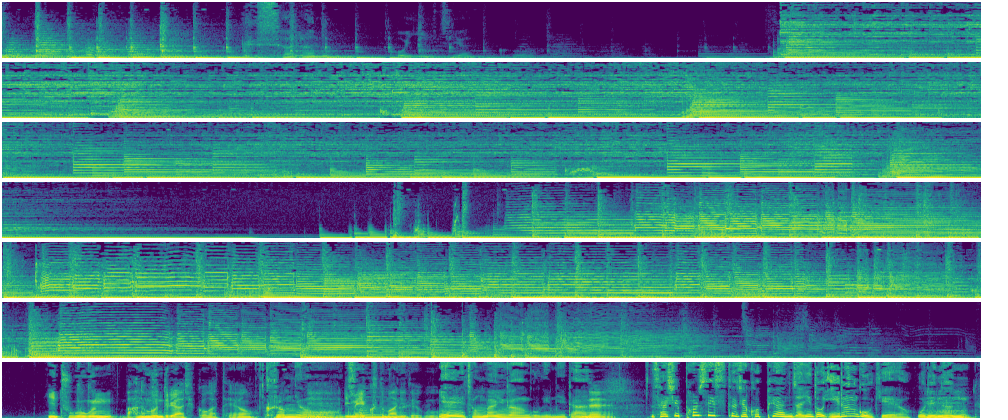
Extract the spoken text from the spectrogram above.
두 곡은 많은 분들이 아실 것 같아요. 그럼요. 예, 리메이크도 정말. 많이 되고. 예, 정말 유명한 곡입니다. 네. 사실 펄시스터즈의 커피 한 잔이 더 이른 곡이에요. 우리는 음.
